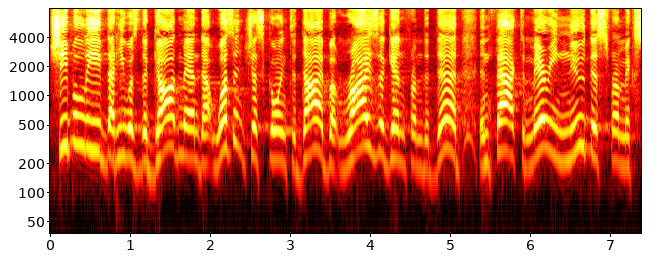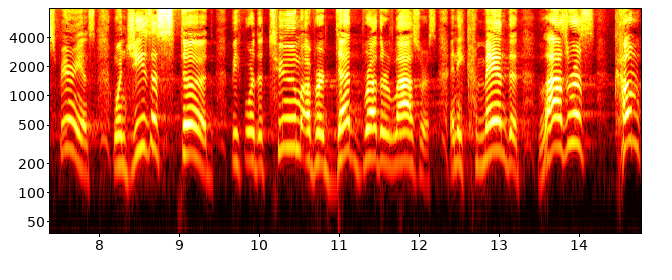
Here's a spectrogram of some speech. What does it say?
She believed that he was the God man that wasn't just going to die, but rise again from the dead. In fact, Mary knew this from experience when Jesus stood before the tomb of her dead brother Lazarus and he commanded, Lazarus, come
